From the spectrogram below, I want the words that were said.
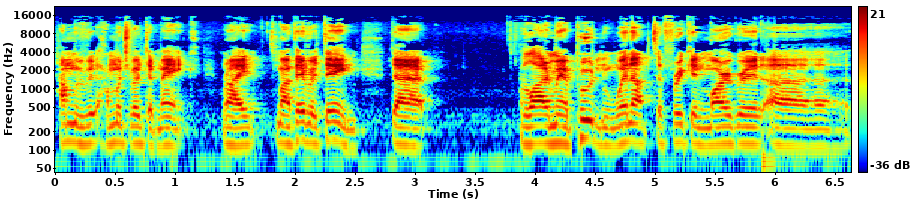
how much of it, how much of it to make, right? It's my favorite thing that Vladimir Putin went up to freaking Margaret uh,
